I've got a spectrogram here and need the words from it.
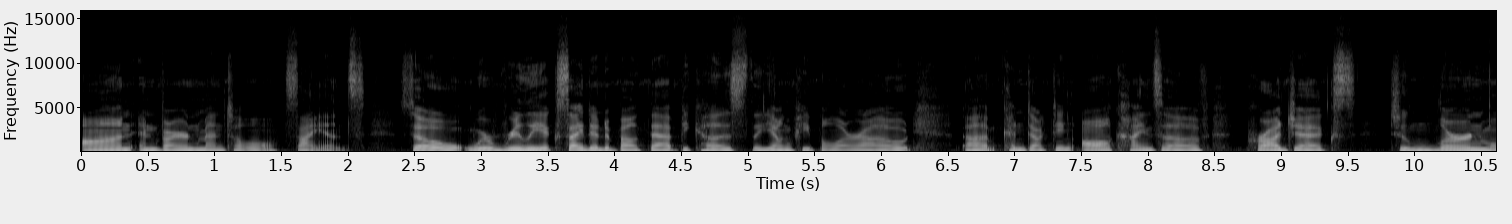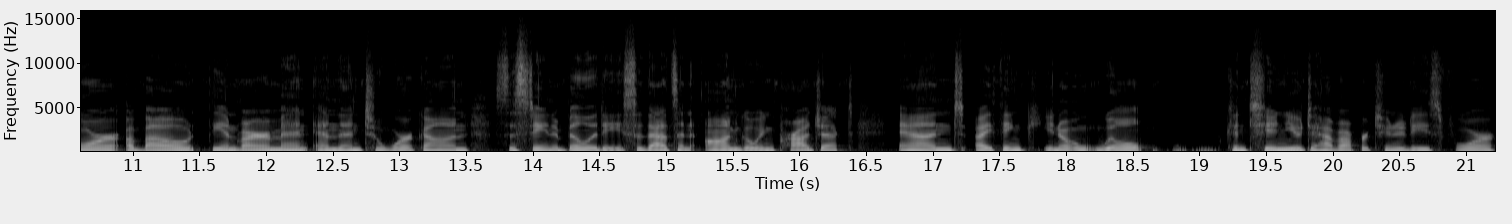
on environmental science. So we're really excited about that because the young people are out uh, conducting all kinds of projects to learn more about the environment and then to work on sustainability. So that's an ongoing project. And I think, you know, we'll continue to have opportunities for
